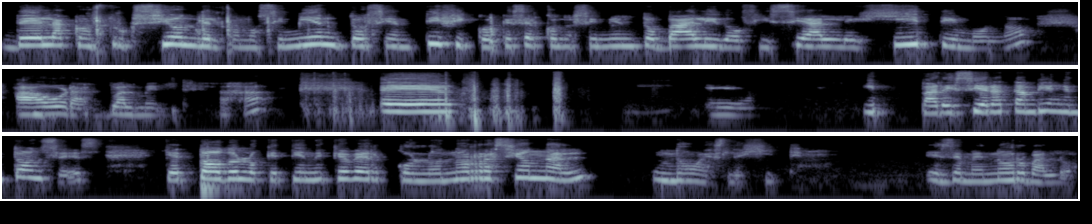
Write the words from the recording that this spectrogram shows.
de la construcción del conocimiento científico, que es el conocimiento válido, oficial, legítimo, ¿no? Ahora, actualmente. Eh, eh, y pareciera también entonces que todo lo que tiene que ver con lo no racional no es legítimo, es de menor valor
